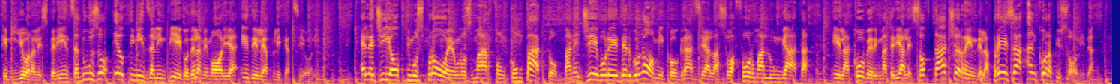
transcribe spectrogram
che migliora l'esperienza d'uso e ottimizza l'impiego della memoria e delle applicazioni. LG Optimus Pro è uno smartphone compatto, maneggevole ed ergonomico grazie alla sua forma allungata e la cover in materiale soft touch rende la presa ancora più solida.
